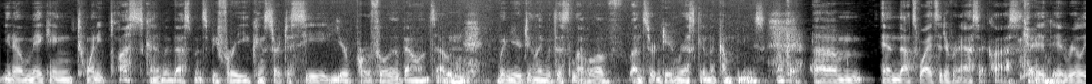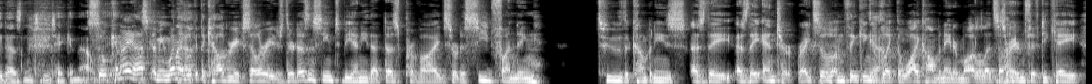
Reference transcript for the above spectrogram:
you know making 20 plus kind of investments before you can start to see your portfolio balance out mm-hmm. when you're dealing with this level of uncertainty and risk in the companies. Okay. Um, and that's why it's a different asset class. Okay. It, it really does need to be taken that so way. So can I ask, I mean, when yeah. I look at the Calgary accelerators, there doesn't seem to be any that does provide sort of seed funding to the companies as they as they enter, right? So I'm thinking yeah. of like the Y Combinator model that's, that's 150k right.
